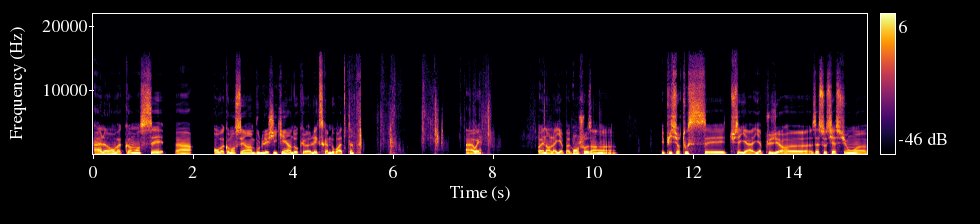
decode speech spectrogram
Alors, on va commencer par... On va commencer un bout de l'échiquier, hein, donc euh, l'extrême droite. Ah ouais. Ouais, non, là, il n'y a pas grand-chose. hein. Et puis surtout, c'est, tu sais, il y a, il y a plusieurs euh, associations euh,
